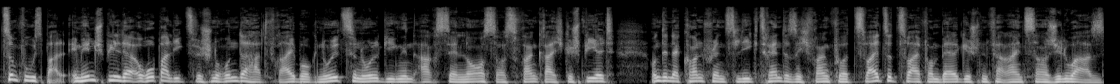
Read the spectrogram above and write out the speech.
Zum Fußball. Im Hinspiel der Europa League Zwischenrunde hat Freiburg 0 zu 0 gegen den Arsenal Lens aus Frankreich gespielt und in der Conference League trennte sich Frankfurt 2 zu 2 vom belgischen Verein Saint-Gilloise.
